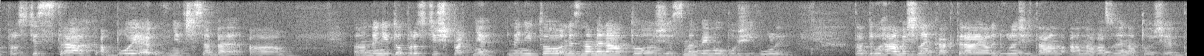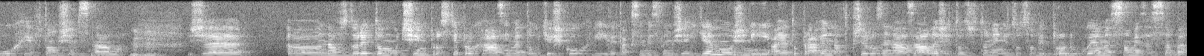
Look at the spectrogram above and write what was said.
prostě strach a boje uvnitř sebe a není to prostě špatně. Není to, neznamená to, že jsme mimo boží vůli. Ta druhá myšlenka, která je ale důležitá a navazuje na to, že Bůh je v tom všem s náma. Mm-hmm. Že e, navzdory tomu, čím prostě procházíme tou těžkou chvíli, tak si myslím, že je možný a je to právě nadpřirozená záležitost, že to není něco, co vyprodukujeme sami ze sebe.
